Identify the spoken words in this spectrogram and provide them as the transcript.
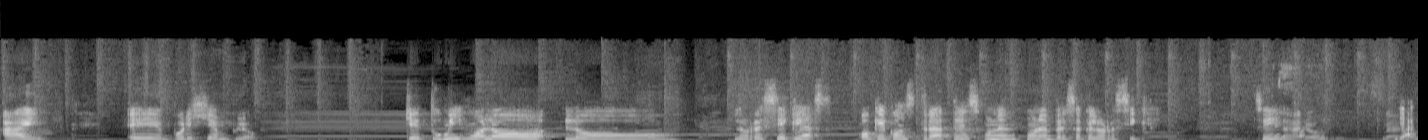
hay, eh, por ejemplo, que tú mismo lo, lo, recicles o que contrates una, una, empresa que lo recicle. ¿Sí? Claro, claro.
